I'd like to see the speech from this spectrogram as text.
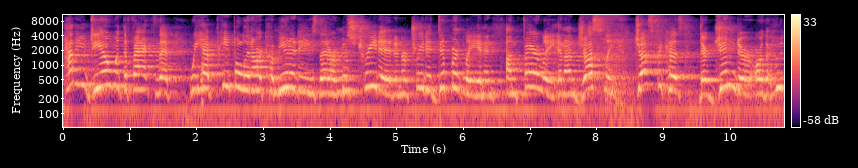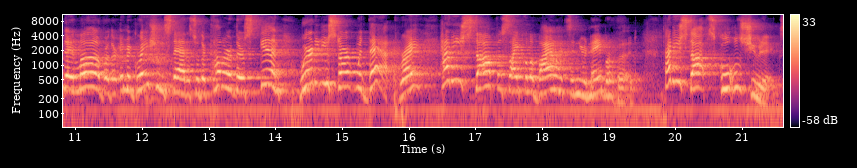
how do you deal with the fact that we have people in our communities that are mistreated and are treated differently and unfairly and unjustly just because their gender or the, who they love or their immigration status or the color of their skin? Where do you start with that, right? How do you stop a cycle of violence in your neighborhood? How do you stop school shootings?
